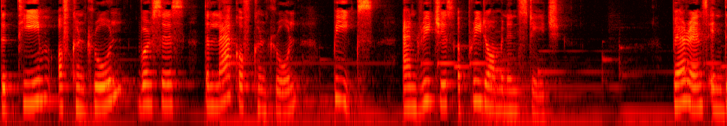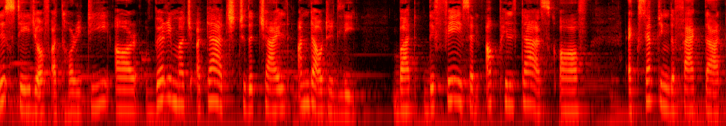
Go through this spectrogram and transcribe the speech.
The theme of control versus the lack of control peaks and reaches a predominant stage. Parents in this stage of authority are very much attached to the child, undoubtedly, but they face an uphill task of accepting the fact that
